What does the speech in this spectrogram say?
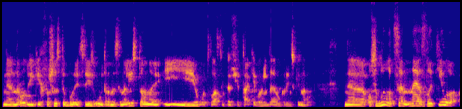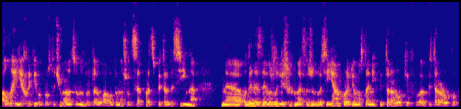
народ, в яких фашисти борються із ультранаціоналістами, і от, власне кажучи, так і виглядає український народ. Е, Особливо це не злетіло, але я хотів би просто чому на це не звертаю увагу, тому що це в принципі традиційна е, один із найважливіших меседжів росіян протягом останніх півтора років, е, півтора року,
